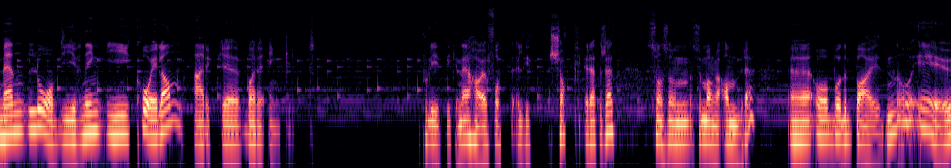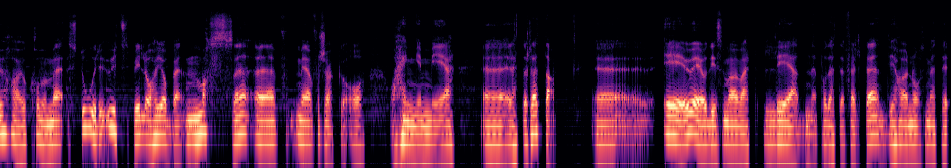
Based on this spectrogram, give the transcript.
Men lovgivning i KI-land er ikke bare enkelt. Politikerne har jo fått litt sjokk, rett og slett, sånn som så mange andre. Eh, og både Biden og EU har jo kommet med store utspill og har jobbet masse eh, med å forsøke å, å henge med, eh, rett og slett. da. EU e er jo de som har vært ledende på dette feltet. De har noe som heter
